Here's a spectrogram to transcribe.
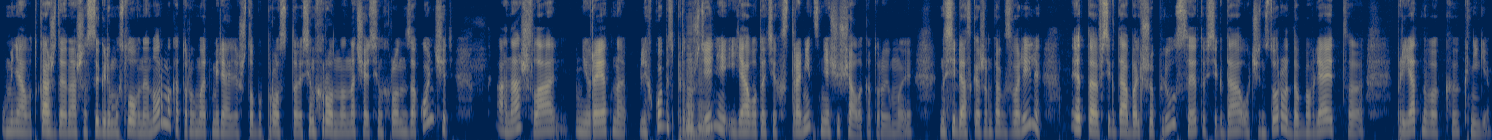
у меня вот каждая наша с Игорем условная норма, которую мы отмеряли, чтобы просто синхронно начать, синхронно закончить, она шла невероятно легко, без принуждения, угу. и я вот этих страниц не ощущала, которые мы на себя, скажем так, взвалили. Это всегда большой плюс, и это всегда очень здорово добавляет э, приятного к книге.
